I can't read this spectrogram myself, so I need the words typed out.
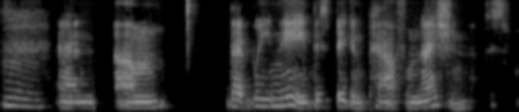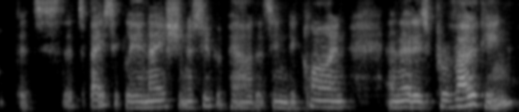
Hmm. and um, that we need this big and powerful nation. This, that's that's basically a nation, a superpower that's in decline, and that is provoking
